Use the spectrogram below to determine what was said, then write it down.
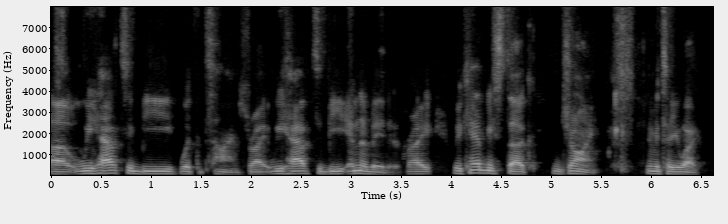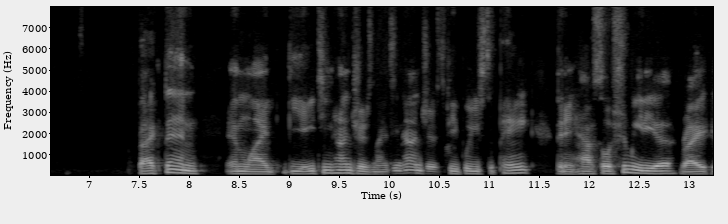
uh, we have to be with the times right? We have to be innovative right? We can't be stuck drawing. Let me tell you why. Back then in like the 1800s 1900s people used to paint. They didn't have social media right?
